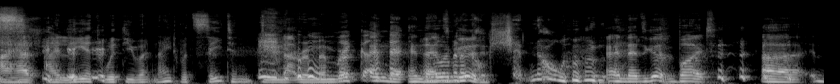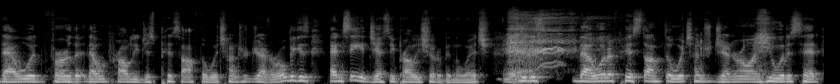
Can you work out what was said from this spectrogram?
I had I lay it with you at night with Satan. Do you not remember? Oh. And that, and And that's would good. like, oh shit, no. and that's good. But uh that would further that would probably just piss off the witch hunter general because and see Jesse probably should have been the witch. Because that would have pissed off the witch hunter general and he would have said,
